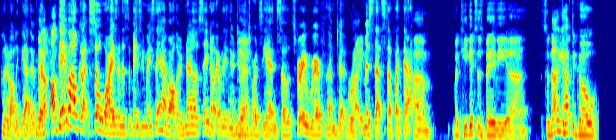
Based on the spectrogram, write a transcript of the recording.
put it all together. But yeah, they've all gotten so wise in this amazing race. They have all their notes. They know everything they're doing yeah. towards the end. So it's very rare for them to right. miss that stuff like that. Um, but he gets his baby. Uh, so now you have to go.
